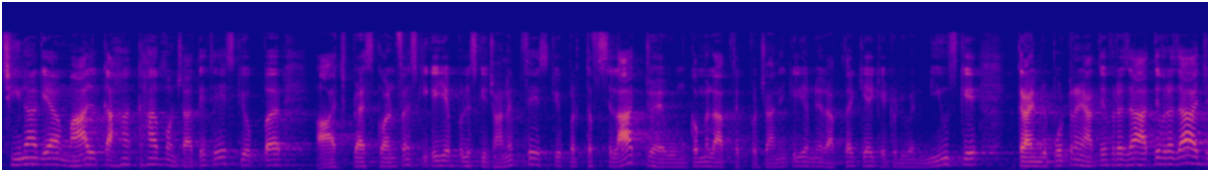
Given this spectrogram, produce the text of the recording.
छीना गया, माल कहाँ कहाँ पहुँचाते थे, इसके ऊपर आज प्रेस कॉन्फ्रेंस की गई है, पुलिस की जानब से इसके ऊपर तफसलात जो है वो मुकम्मल आप तक पहुँचाने के लिए हमने रबता किया है के ट्वेंटी वन न्यूज़ के क्राइम रिपोर्टर हैं आतिफ रज़ा। आतिफ रज़ा, आज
